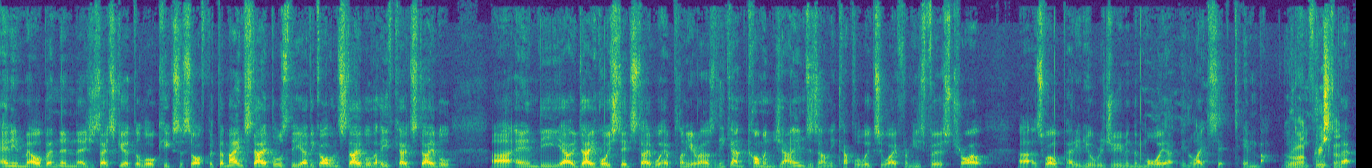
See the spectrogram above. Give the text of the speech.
and in Melbourne. And as you say, Skirt the Law kicks us off. But the main stables, the uh, the Gollan Stable, the Heathcote Stable, uh, and the uh, O'Dea Hoysted Stable have plenty of runners. I think Uncommon James is only a couple of weeks away from his first trial uh, as well, Paddy, and he'll resume in the Moir in late September. Right. Looking forward Chris, to that.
